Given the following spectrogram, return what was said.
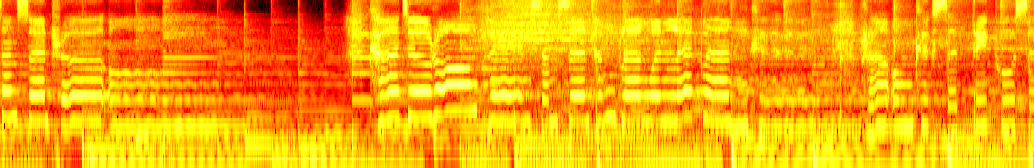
สรรเสริญพระองค์ข้าจะร้องเพลงสรรเสริญทั้งกลางวันและกลางคืน พระองค์คือสตรีผู้สั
